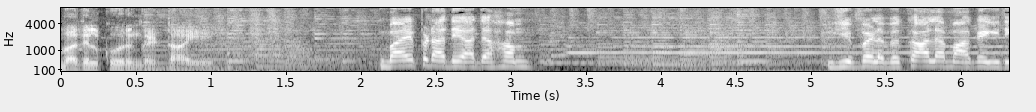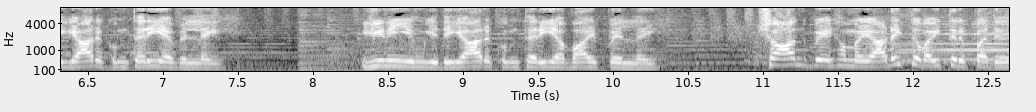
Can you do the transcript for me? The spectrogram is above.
பதில் கூறுங்கள் தாயே. பயப்படாதே அதகம் இவ்வளவு காலமாக இது யாருக்கும் தெரியவில்லை. இனியும் இது யாருக்கும் தெரிய வாய்ப்பில்லை. சாந்த் பேகமை அடைத்து வைத்திருப்பது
